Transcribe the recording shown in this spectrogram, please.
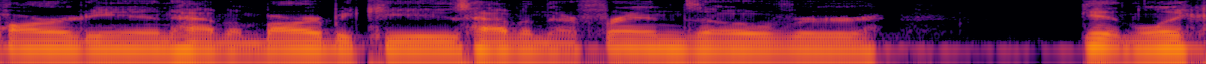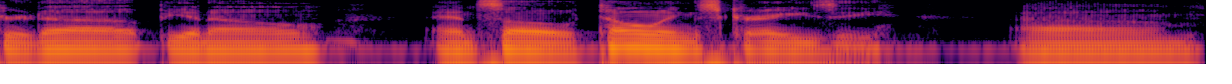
partying, having barbecues, having their friends over, getting liquored up, you know. And so towing's crazy. Um,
